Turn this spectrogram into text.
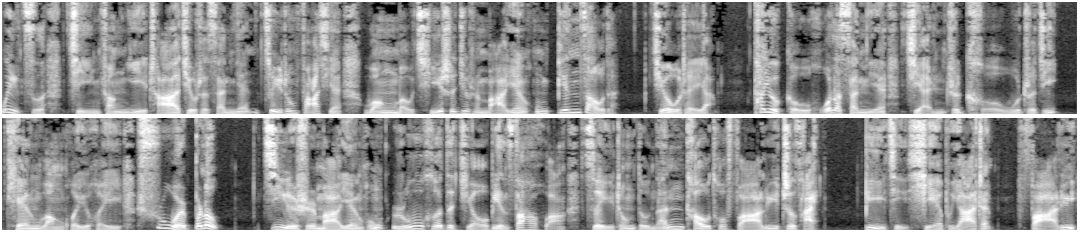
为此，警方一查就是三年，最终发现王某其实就是马艳红编造的。就这样，他又苟活了三年，简直可恶至极。天网恢恢，疏而不漏。即使马艳红如何的狡辩撒谎，最终都难逃脱法律制裁。毕竟邪不压正。法律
